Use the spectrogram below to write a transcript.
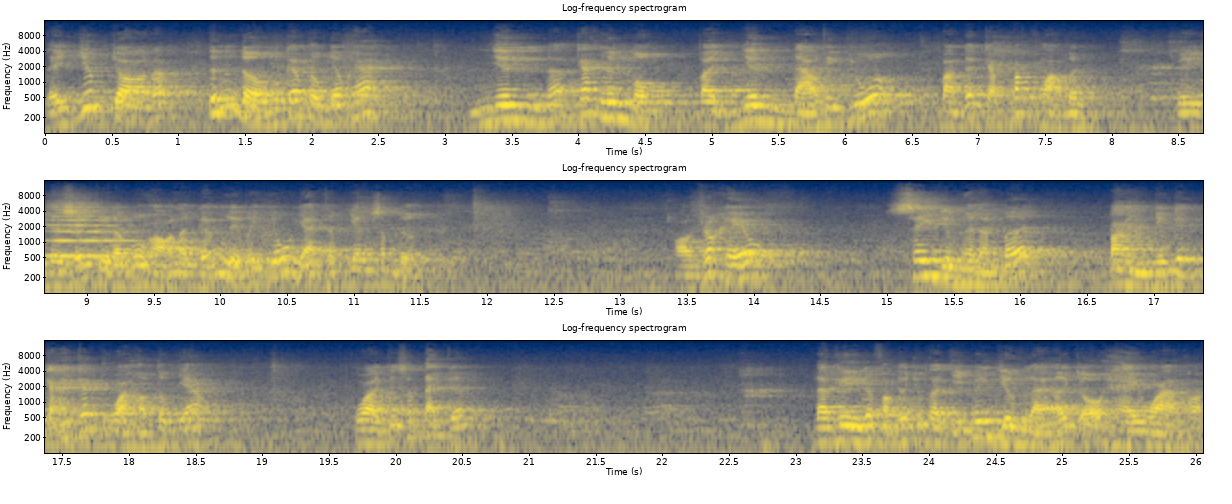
để giúp cho đó tín đồ của các tôn giáo khác nhìn đó, các linh mục và nhìn đạo thiên chúa bằng cái cặp mắt hòa bình. Vì lịch sử truyền đạo của họ là gắn liền với dấu dài thực dân xâm lược. Họ rất khéo xây dựng hình ảnh mới bằng những cái cải cách hòa hợp tôn giáo qua chính sách đại kết đa khi cái phật giáo chúng ta chỉ mới dừng lại ở chỗ hài hòa thôi.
